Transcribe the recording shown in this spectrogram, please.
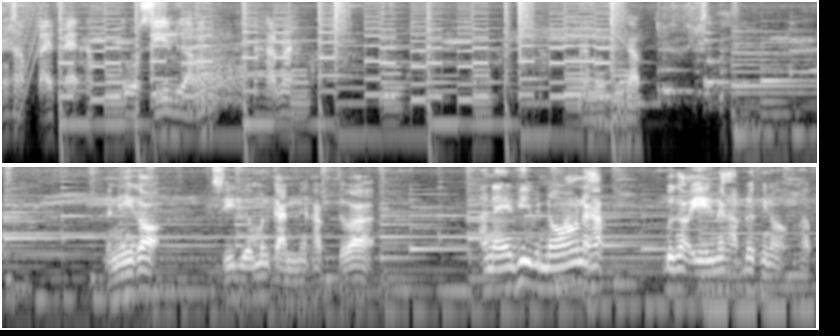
นะครับไก่แฝดครับตัวสีเหลืองนะครับนะนั่นนี่ครับ อันนี้ก็สีเหลืองเหมือนกันนะครับ แต่ว่าอันไหนพี่เป็นน้องนะครับเบิ่งเอาเองนะครับด้วยพี่น้องครับ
